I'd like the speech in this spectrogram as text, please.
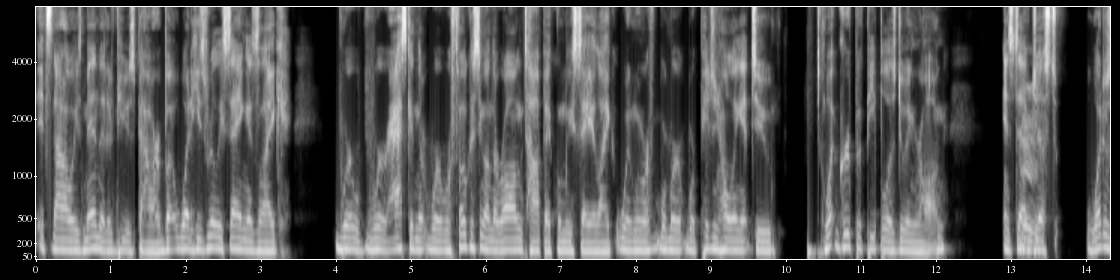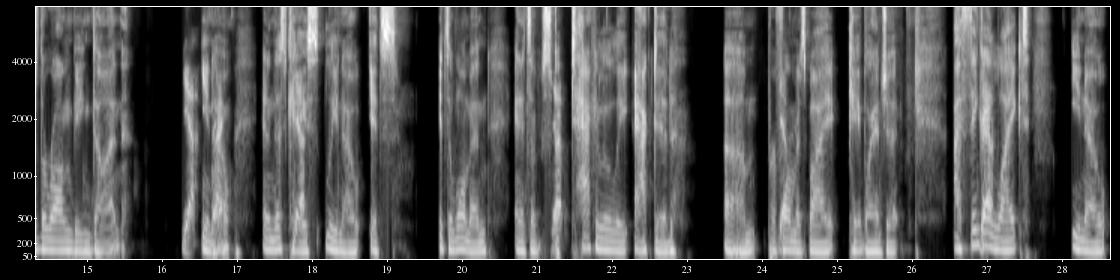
it's not always men that abuse power but what he's really saying is like we're we're asking that we're we're focusing on the wrong topic when we say like when we're when we're, we're pigeonholing it to what group of people is doing wrong instead Hmm. of just what is the wrong being done Yeah. you know right. and in this Yeah. case you know it's it's a woman and it's a spectacularly acted um performance by cate blanchett. I think i liked you know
